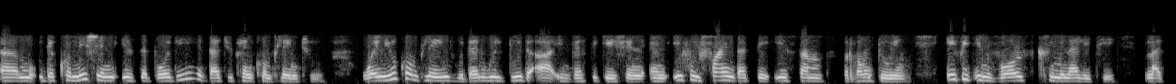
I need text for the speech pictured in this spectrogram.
um, the commission is the body that you can complain to. When you complain, then we'll do the uh, investigation, and if we find that there is some wrongdoing, if it involves criminality, like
